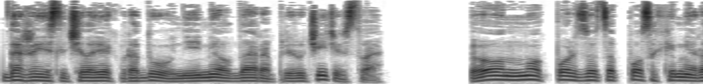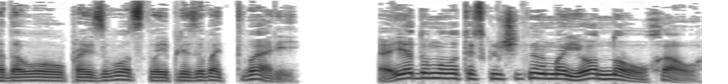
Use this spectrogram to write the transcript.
Даже если человек в роду не имел дара приручительства, то он мог пользоваться посохами родового производства и призывать тварей. А я думал, это исключительно мое ноу-хау.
